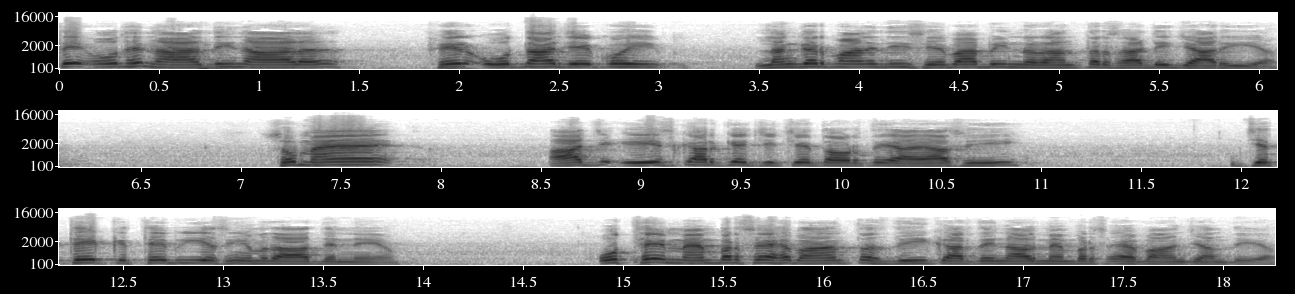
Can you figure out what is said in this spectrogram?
ਤੇ ਉਹਦੇ ਨਾਲ ਦੀ ਨਾਲ ਫਿਰ ਉਦਾਂ ਜੇ ਕੋਈ ਲੰਗਰ ਪਾਣੀ ਦੀ ਸੇਵਾ ਵੀ ਨਿਰੰਤਰ ਸਾਡੀ ਜਾਰੀ ਆ। ਸੋ ਮੈਂ ਅੱਜ ਇਸ ਕਰਕੇ ਚਿੱਚੇ ਤੌਰ ਤੇ ਆਇਆ ਸੀ, ਜਿੱਥੇ ਕਿੱਥੇ ਵੀ ਅਸੀਂ ਅਮਦਾਦ ਦਿੰਨੇ ਆ, ਉੱਥੇ ਮੈਂਬਰ ਸਹਿਬਾਨ ਤਸਦੀਕ ਕਰਦੇ ਨਾਲ ਮੈਂਬਰ ਸਹਿਬਾਨ ਜਾਂਦੇ ਆ।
